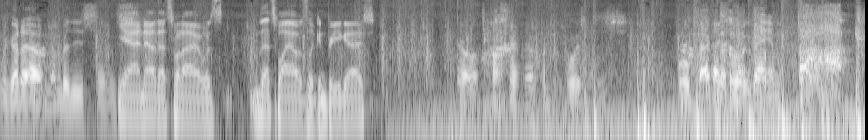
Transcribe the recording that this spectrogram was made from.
We gotta outnumber these things. Yeah, I know. That's what I was. That's why I was looking for you guys. They're all talking different voices. Well, back, Back the to fuck we up. Ah!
